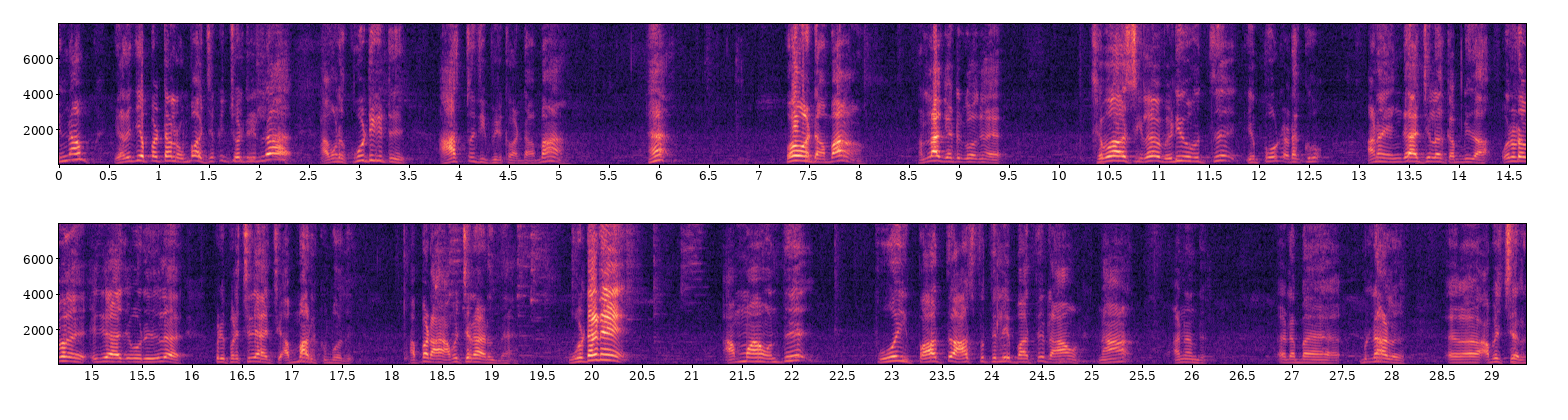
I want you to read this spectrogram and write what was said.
இன்னும் இளைஞப்பட்டால் ரொம்ப வச்சிருக்குன்னு சொல்கிறீங்களா அவங்கள கூட்டிக்கிட்டு ஆஸ்பத்திரிக்கு போயிருக்க வேண்டாமா? ஆ போக வேண்டாமா? நல்லா கேட்டுக்கோங்க. சிவகாசியில் வெடி விபத்து எப்போ நடக்கும்? ஆனால் எங்காச்சில் கம்மி தான் ஒரு தடவை எங்கேயாச்சும் ஒரு இதில் இப்படி பிரச்சனை ஆச்சு. அம்மா இருக்கும்போது. அப்போ நான் அமைச்சராக இருந்தேன். உடனே அம்மா வந்து போய் பார்த்து ஆஸ்பத்திரியிலே பார்த்து நான் நான் அண்ணன் நம்ம முன்னாள் அமைச்சர்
